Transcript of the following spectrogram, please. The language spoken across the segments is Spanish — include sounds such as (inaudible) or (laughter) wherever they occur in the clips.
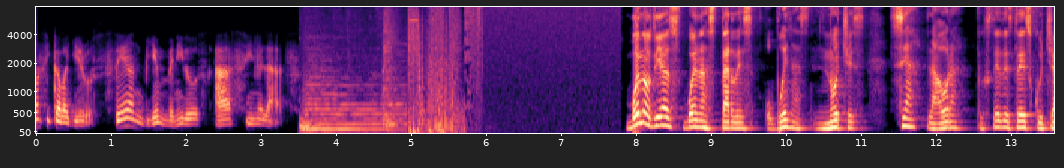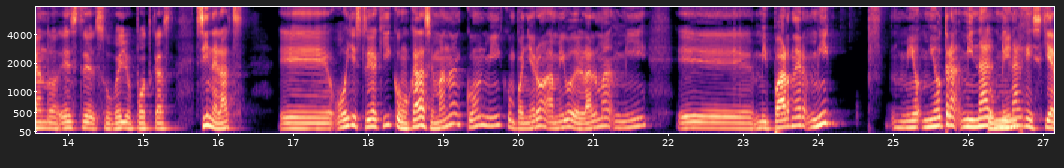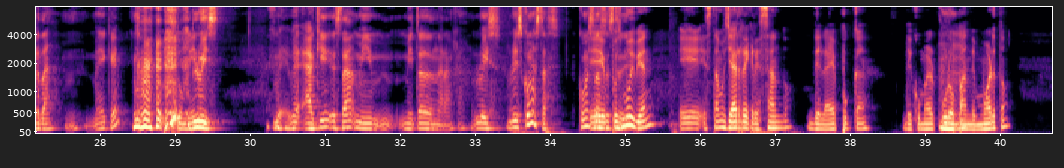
Damas y caballeros, sean bienvenidos a Cinelats. Buenos días, buenas tardes o buenas noches, sea la hora que usted esté escuchando este su bello podcast Cinelats. Eh, hoy estoy aquí como cada semana con mi compañero, amigo del alma, mi, eh, mi partner, mi mi, mi otra, mi, mi nalga izquierda. ¿Eh, ¿Qué? (laughs) Luis. Aquí está mi mitad de naranja. Luis, Luis, ¿cómo estás? ¿Cómo estás? Eh, pues este muy bien. Eh, estamos ya regresando de la época de comer puro pan de muerto.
